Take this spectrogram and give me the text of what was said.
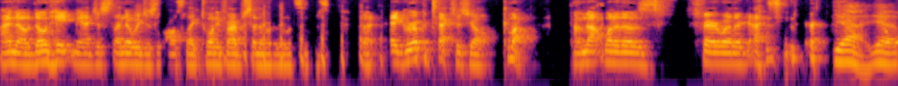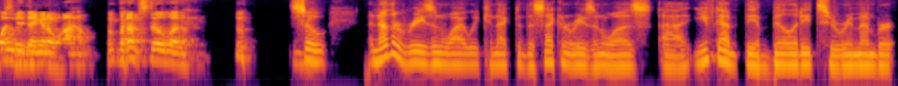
i know don't hate me i just i know we just lost like 25% of our listeners but i grew up in texas y'all come on i'm not one of those fair weather guys either. Yeah, yeah. One anything in a while, but I'm still with them. so another reason why we connected, the second reason was uh, you've got the ability to remember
